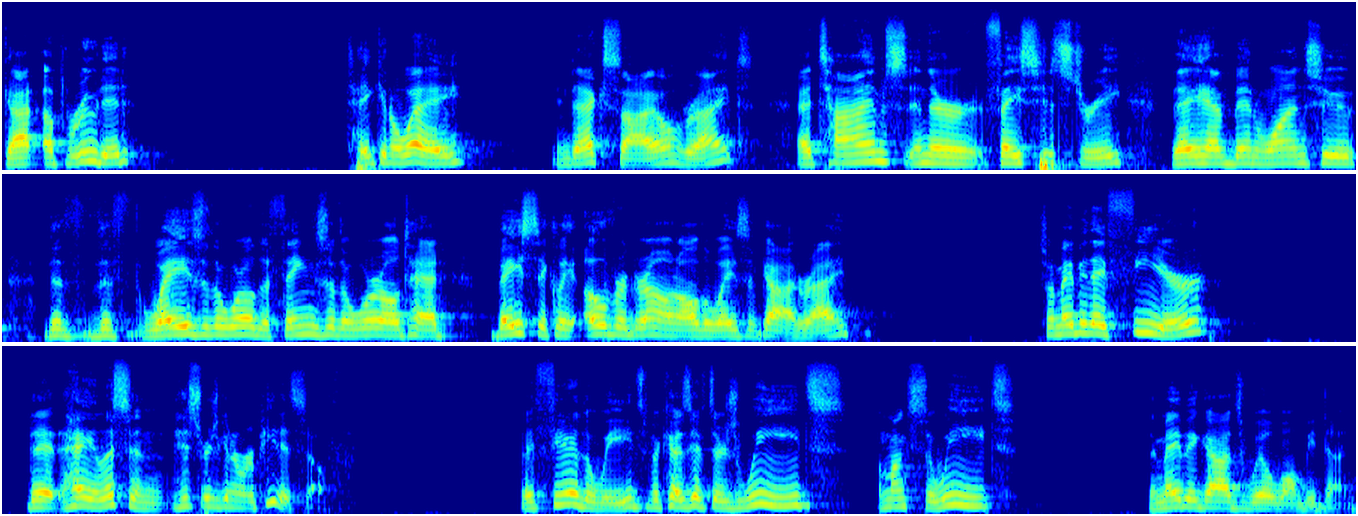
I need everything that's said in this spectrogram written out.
got uprooted, taken away into exile, right? At times in their face history, they have been ones who the, the ways of the world, the things of the world had basically overgrown all the ways of God, right? So maybe they fear that, hey, listen, history is going to repeat itself. They fear the weeds because if there's weeds amongst the wheat, then maybe God's will won't be done.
